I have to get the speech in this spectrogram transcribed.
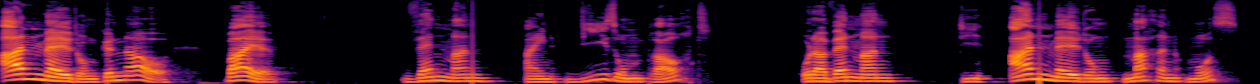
Anmeldung, genau. Weil, wenn man ein Visum braucht oder wenn man die Anmeldung machen muss,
